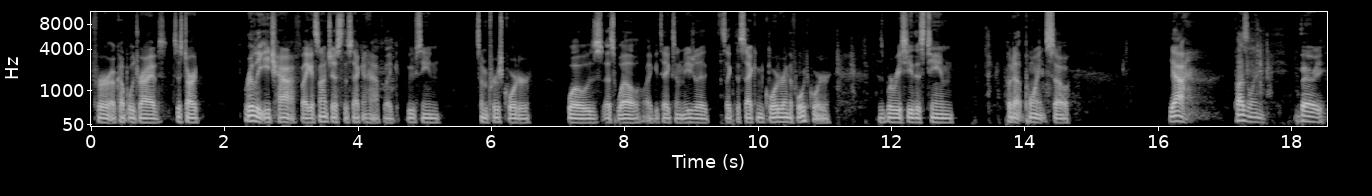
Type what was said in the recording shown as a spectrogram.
for a couple of drives to start really each half. Like it's not just the second half. Like we've seen some first quarter woes as well. Like it takes them usually it's like the second quarter and the fourth quarter is where we see this team put up points. So yeah, puzzling. Very.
